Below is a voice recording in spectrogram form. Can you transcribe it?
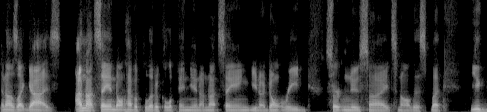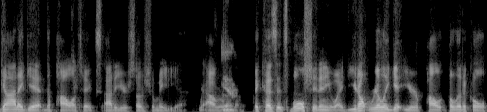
and I was like guys I'm not saying don't have a political opinion I'm not saying you know don't read certain news sites and all this but you got to get the politics out of your social media algorithm yeah. because it's bullshit anyway. You don't really get your pol- political,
